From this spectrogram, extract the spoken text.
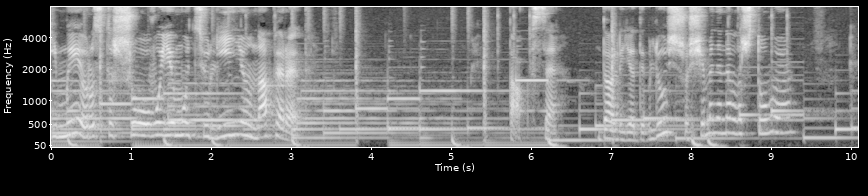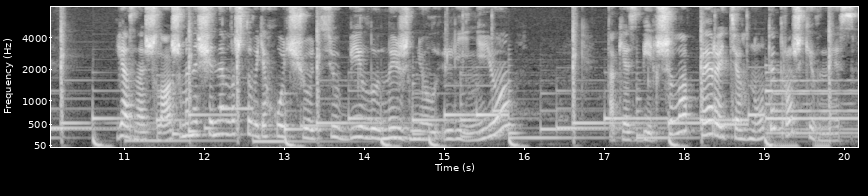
і ми розташовуємо цю лінію наперед. Так, все. Далі я дивлюсь, що ще мене не влаштовує. Я знайшла, що мене ще не влаштовує. Я хочу цю білу нижню лінію. Так, я збільшила, перетягнути трошки вниз.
